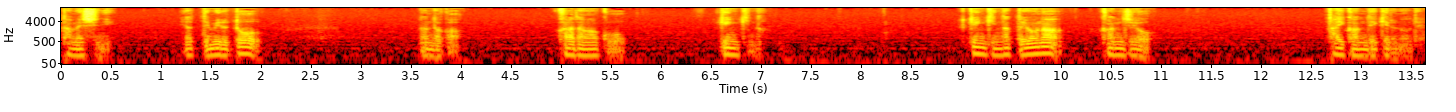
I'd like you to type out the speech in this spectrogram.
試しにやってみると、なんだか体がこう、元気な、元気になったような感じを体感できるので、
